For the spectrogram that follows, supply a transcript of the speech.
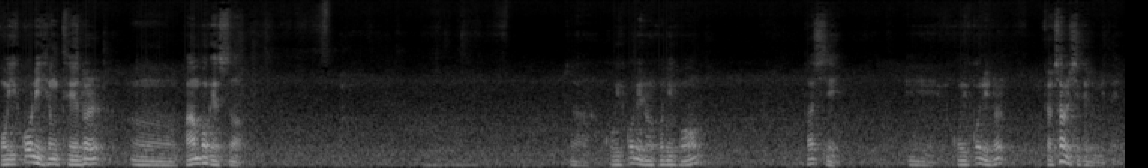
고기 꼬리 형태를 어, 반복해서 자, 고기 꼬리를 그리고 다시 이 고기 꼬리를 교차를 시켜줍니다. 이렇게.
